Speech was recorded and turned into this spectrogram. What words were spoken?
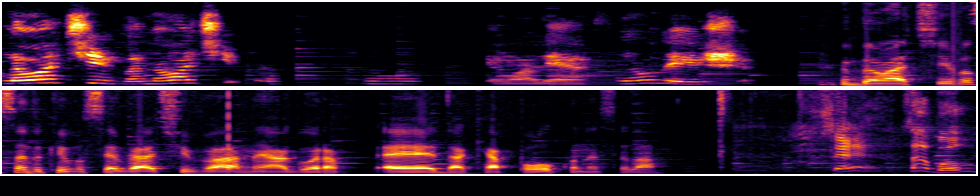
Não ativa, não ativa. Tem uma alerta, não deixa. Não ativa, sendo que você vai ativar, né? Agora, é, daqui a pouco, né? Sei lá. Tá bom.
